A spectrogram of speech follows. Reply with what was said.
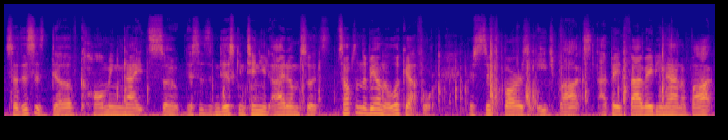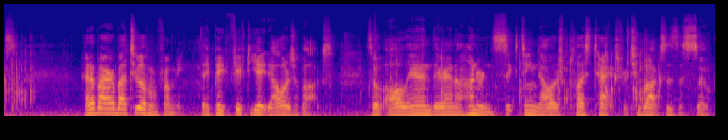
So this is Dove Calming Night Soap. This is a discontinued item, so it's something to be on the lookout for. There's six bars in each box. I paid $5.89 a box. Had a buyer about two of them from me. They paid $58 a box. So all in, they're in $116 plus tax for two boxes of soap.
